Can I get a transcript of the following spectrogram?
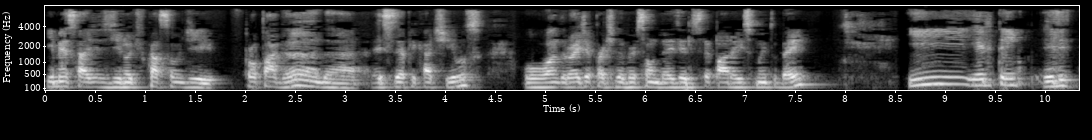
e mensagens de notificação de propaganda, esses aplicativos. O Android, a partir da versão 10, ele separa isso muito bem. E ele tem, ele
